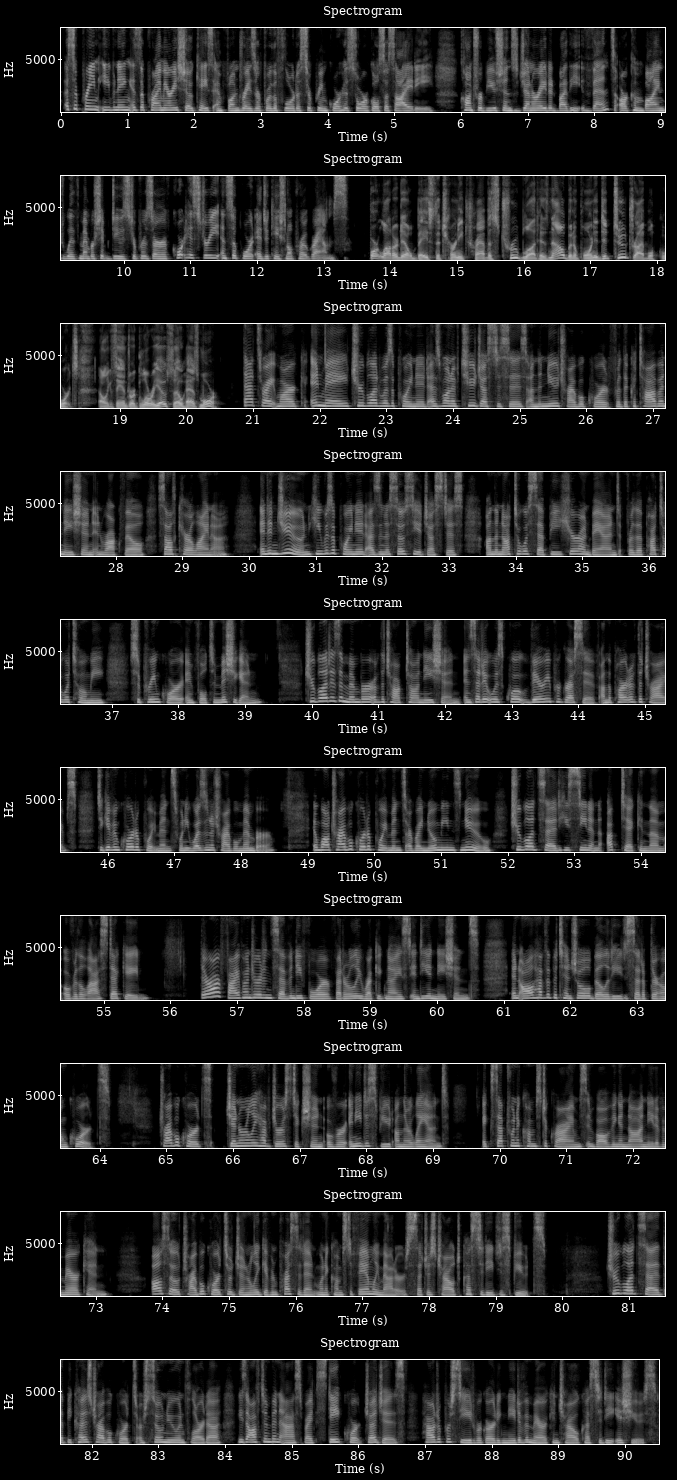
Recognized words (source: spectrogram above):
A Supreme Evening is the primary showcase and fundraiser for the Florida Supreme Court Historical Society. Contributions generated by the event are combined with membership dues to preserve court history and support educational programs. Fort Lauderdale based attorney Travis Trueblood has now been appointed to two tribal courts. Alexandra Glorioso has more. That's right, Mark. In May, Trueblood was appointed as one of two justices on the new tribal court for the Catawba Nation in Rock Hill, South Carolina. And in June, he was appointed as an associate justice on the Nottawaseppi Huron Band for the Potawatomi Supreme Court in Fulton, Michigan. Trueblood is a member of the Choctaw Nation and said it was, quote, very progressive on the part of the tribes to give him court appointments when he wasn't a tribal member. And while tribal court appointments are by no means new, Trueblood said he's seen an uptick in them over the last decade. There are 574 federally recognized Indian nations, and all have the potential ability to set up their own courts. Tribal courts generally have jurisdiction over any dispute on their land, except when it comes to crimes involving a non Native American. Also, tribal courts are generally given precedent when it comes to family matters, such as child custody disputes. Trueblood said that because tribal courts are so new in Florida, he's often been asked by state court judges how to proceed regarding Native American child custody issues.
